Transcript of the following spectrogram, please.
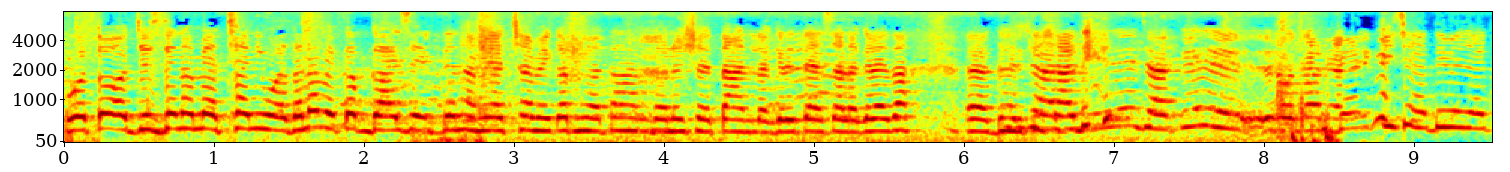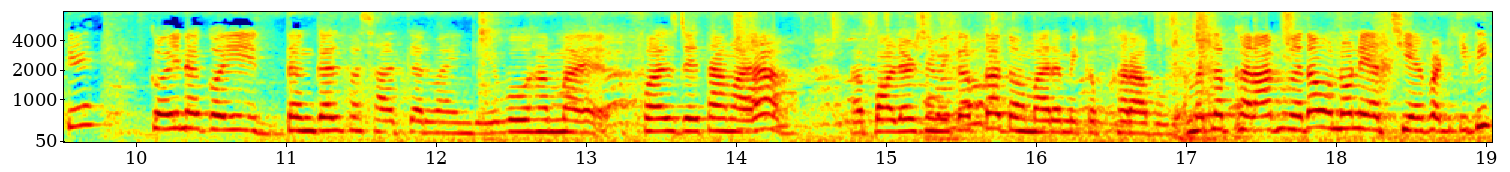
वो तो जिस दिन हमें अच्छा नहीं हुआ था ना मेकअप गाइस एक दिन हमें अच्छा मेकअप नहीं हुआ था हम दोनों शैतान लग रहे थे ऐसा लग रहा था घर की शादी। में जाके घर की शादी में जाके कोई ना कोई दंगल फसाद करवाएँगे। वो हम फ़र्स्ट डे था हमारा। पार्लर से मेकअप का तो हमारा मेकअप खराब हो गया। मतलब खराब नहीं था, उन्होंने अच्छी एफर्ट की थी।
